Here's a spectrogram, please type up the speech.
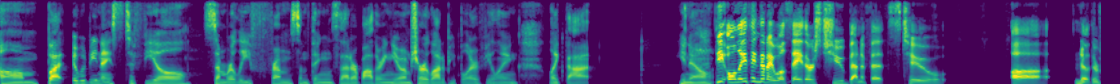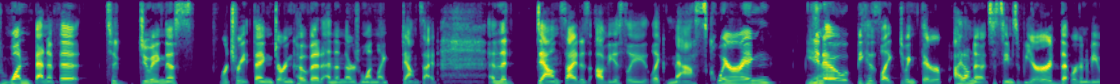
Um, but it would be nice to feel some relief from some things that are bothering you. I'm sure a lot of people are feeling like that. You know? the only thing that i will say there's two benefits to uh no there's one benefit to doing this retreat thing during covid and then there's one like downside and the downside is obviously like mask wearing Yeah. you know because like doing therapy i don't know it just seems weird that we're going to be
